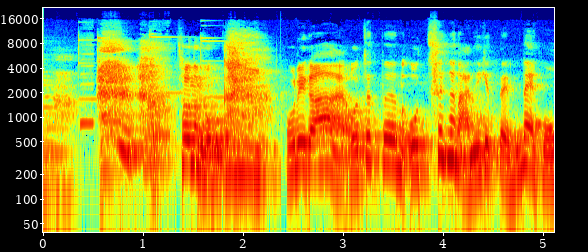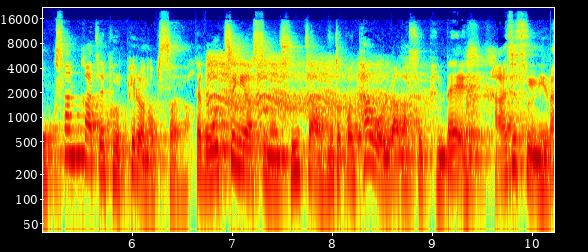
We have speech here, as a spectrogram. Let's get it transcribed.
저는 못 가요. 우리가 어쨌든 5층은 아니기 때문에 뭐 옥상까지 볼 필요는 없어요. 제가 5층이었으면 진짜 무조건 타고 올라갔을 텐데 아쉽습니다.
